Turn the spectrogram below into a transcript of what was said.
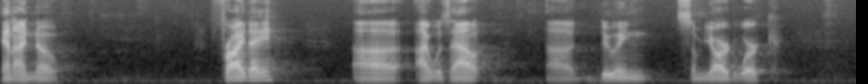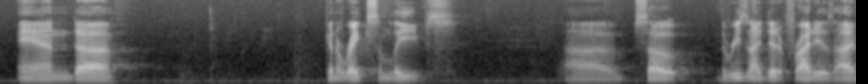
And I know. Friday, uh, I was out uh, doing some yard work and uh, going to rake some leaves. Uh, so the reason I did it Friday is I,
